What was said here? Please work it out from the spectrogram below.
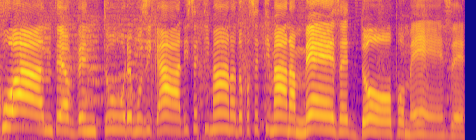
Quante avventure musicali, settimana dopo settimana, mese dopo mese.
